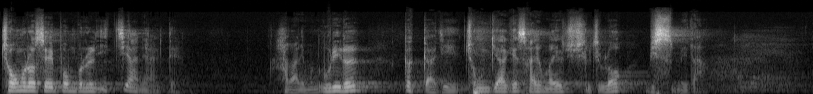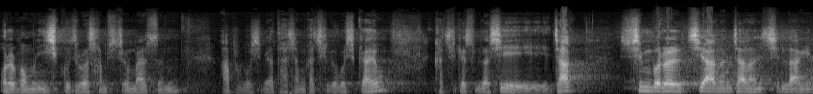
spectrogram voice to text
종으로서의 본분을 잊지 아니할 때 하나님은 우리를 끝까지 존귀하게 사용하여 주실 줄로 믿습니다. 오늘 보면 29절로 30절 말씀 앞을 보시며 다시 한번 같이 읽어보실까요? 같이 읽겠습니다. 시작. 신부를 지하는 자는 신랑이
